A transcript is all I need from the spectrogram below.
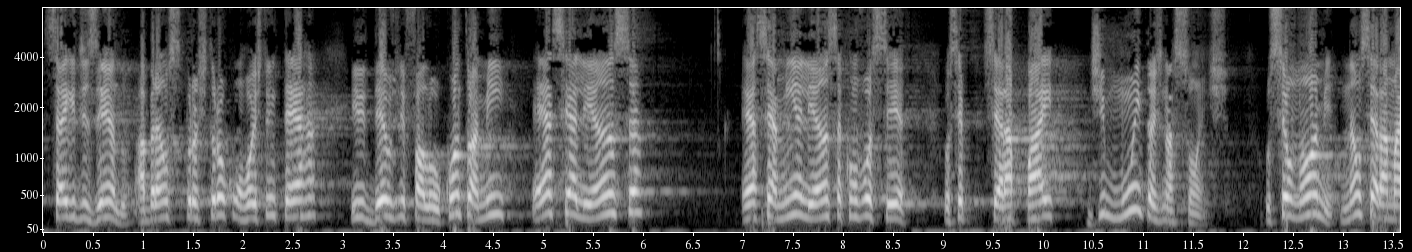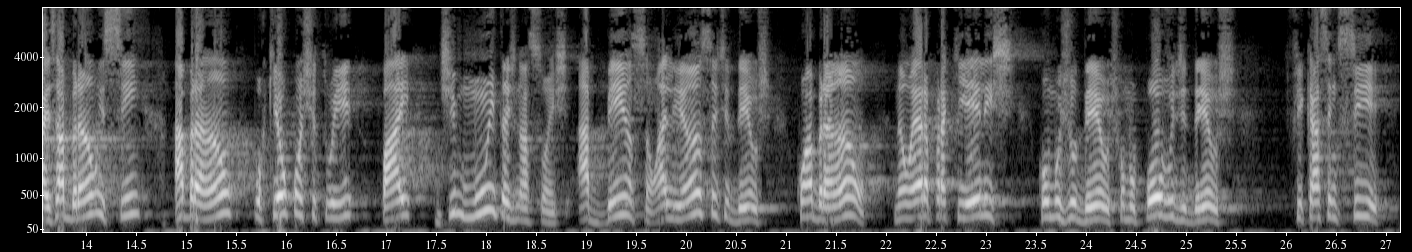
segue dizendo: Abraão se prostrou com o rosto em terra e Deus lhe falou: Quanto a mim, essa é a aliança, essa é a minha aliança com você. Você será pai de muitas nações. O seu nome não será mais Abrão, e sim Abraão, porque eu constituí pai de muitas nações. A bênção, a aliança de Deus com Abraão não era para que eles, como judeus, como povo de Deus, ficassem se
